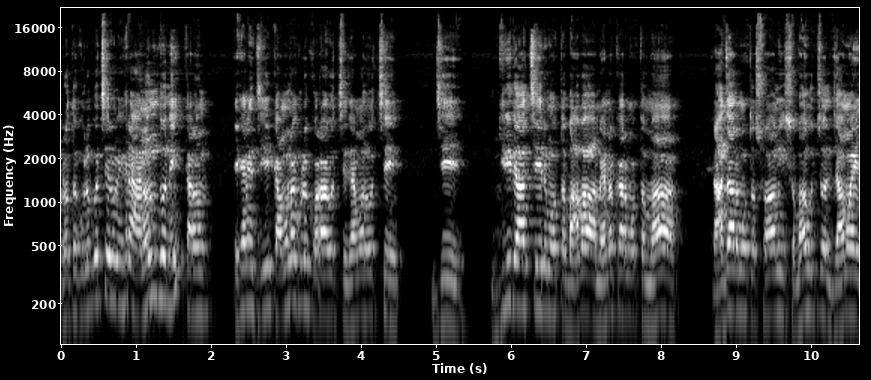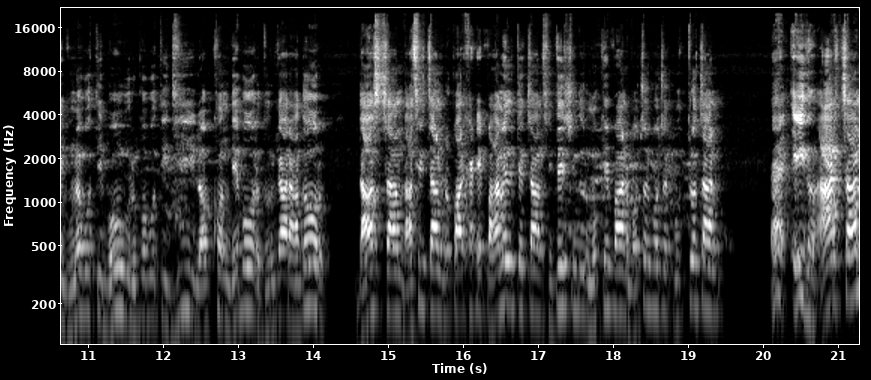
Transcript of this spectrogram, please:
ব্রতগুলো করছে এবং এখানে আনন্দ নেই কারণ এখানে যে কামনাগুলো করা হচ্ছে, যেমন হচ্ছে যে গিরিরাজের মতো বাবা, মেনকার মতো মা, রাজার মতো স্বামী শোভা উজ্জ্বল জামাই, গুণবতী বউ, রূপবতী ঝি, লক্ষণ দেবর, দুর্গার আদর দাস চান, দাসী চান, রূপার খাটে পা মেলতে চান শীতের সিঁদুর মুখে পান, বছর বছর পুত্র চান। হ্যাঁ এই আর চান,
